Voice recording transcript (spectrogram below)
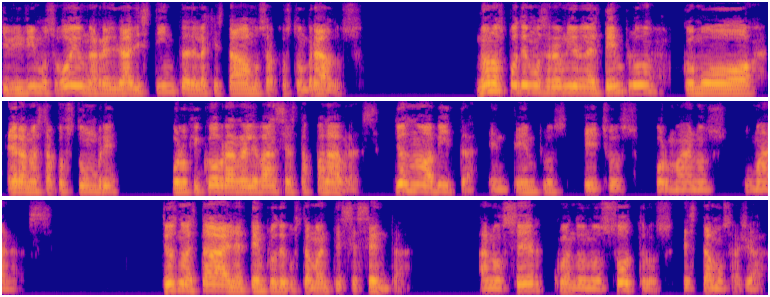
que vivimos hoy una realidad distinta de la que estábamos acostumbrados. No nos podemos reunir en el templo como era nuestra costumbre, por lo que cobra relevancia estas palabras. Dios no habita en templos hechos por manos humanas. Dios no está en el templo de Bustamante 60, a no ser cuando nosotros estamos allá,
